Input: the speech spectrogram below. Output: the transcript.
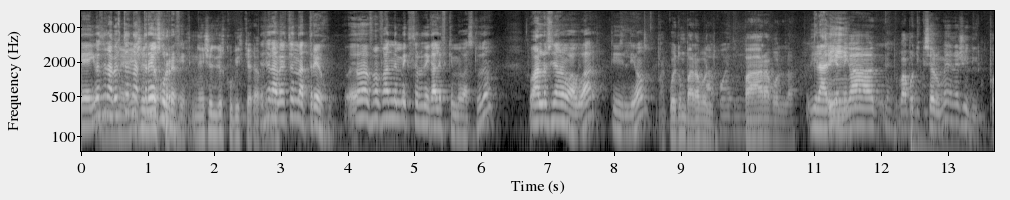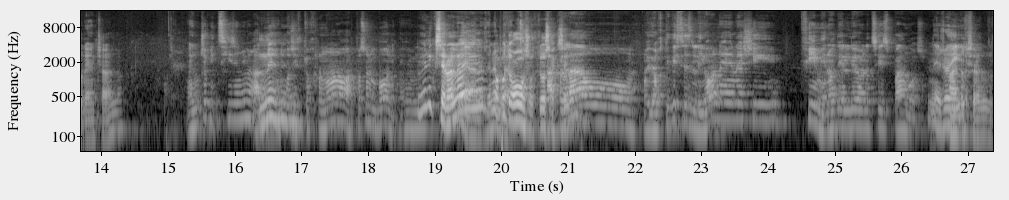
εγώ ήθελα να παίχτες Ναι, να είχε τρέχουν λίγο ρε σκου- φίλε. Ναι, είχε λίγο σκουπίθκια ρε. Ήθελα να παίχτες να τρέχουν. Ε, Φάντε με ξέρω ότι καλεύκε με βαστούτο. Ο άλλος ήταν ο Αγουάρ της Λιόν. Ακούεται πάρα πολλά. Ακούεται. Πάρα πολλά. Δηλαδή- Και γενικά, από ό,τι ξέρουμε, δεν έχει potential. αλλά- Είναι και πιτσής, είναι και μεγάλος. Ναι, ναι, ναι. 22 χρονών, ο αρπός είναι μπόνι. Ε, Δεν ξέρω, αλλά Ναι, ε, άλλος, δεν είναι από το μεγάλος. όσο και όσα ξέρω. Απλά ο, ο ιδιοκτήτης της Λιόν ε, έχει φήμη, ότι είναι λίγο έτσι σπάγκος. Ναι, και Α, δεν ότι- το ξέρω τούτο.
